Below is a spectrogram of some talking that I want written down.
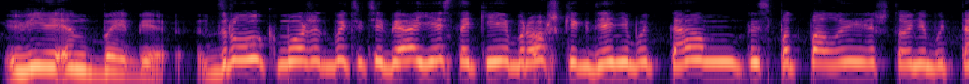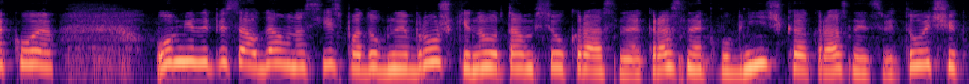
Вильям Бэби. Друг, может быть, у тебя есть такие брошки где-нибудь там, из-под полы, что-нибудь такое. Он мне написал, да, у нас есть подобные брошки, но там все красное. Красная клубничка, красный цветочек.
